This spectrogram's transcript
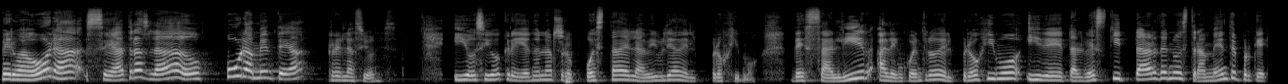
pero ahora se ha trasladado puramente a relaciones. Y yo sigo creyendo en la propuesta de la Biblia del prójimo, de salir al encuentro del prójimo y de tal vez quitar de nuestra mente, porque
